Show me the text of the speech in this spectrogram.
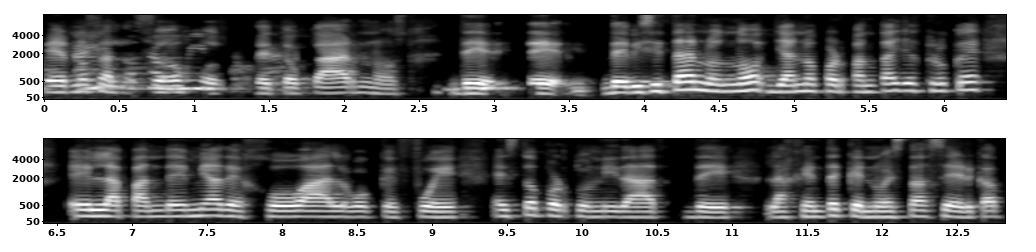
vernos a los ojos, de tocarnos, de, de, de, visitarnos, ¿no? Ya no por pantallas. Creo que eh, la pandemia dejó algo que fue esta oportunidad de la gente que no está cerca,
